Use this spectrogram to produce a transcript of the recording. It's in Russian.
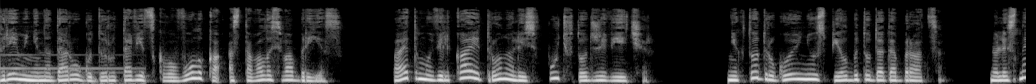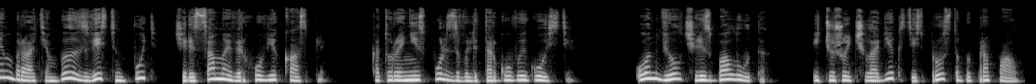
Времени на дорогу до Рутовецкого Волока оставалось в обрез. Поэтому Велька и тронулись в путь в тот же вечер. Никто другой не успел бы туда добраться. Но лесным братьям был известен путь через самое верховье Каспли, которое не использовали торговые гости. Он вел через болото, и чужой человек здесь просто бы пропал.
